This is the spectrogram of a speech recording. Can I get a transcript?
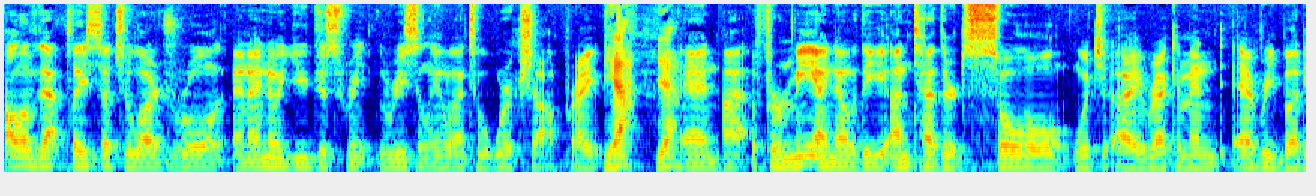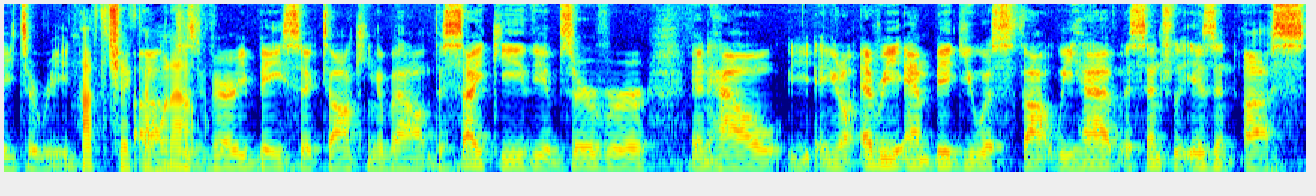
all of that plays such a large role. And I know you just re- recently went to a workshop, right? Yeah, yeah. And uh, for me, I know the Untethered Soul, which I recommend everybody to read. I have to check that Uh, one out. Just very basic, talking about the psyche, the observer, and how you know every ambiguous thought we have essentially isn't us.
